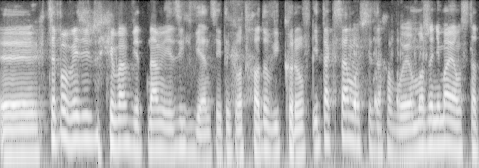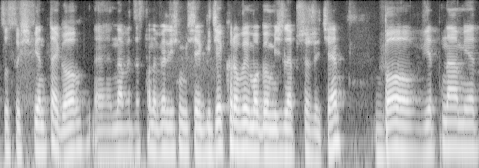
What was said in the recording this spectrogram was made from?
Yy, Chcę powiedzieć, że chyba w Wietnamie jest ich więcej, tych odchodów i krów. I tak samo się zachowują. Może nie mają statusu świętego, e, nawet zastanawialiśmy się, gdzie krowy mogą mieć lepsze życie, bo w Wietnamie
